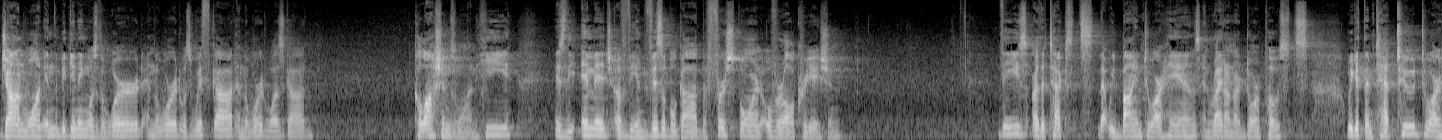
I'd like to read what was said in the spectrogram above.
John 1, in the beginning was the Word, and the Word was with God, and the Word was God. Colossians 1, He is the image of the invisible God, the firstborn over all creation. These are the texts that we bind to our hands and write on our doorposts. We get them tattooed to our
